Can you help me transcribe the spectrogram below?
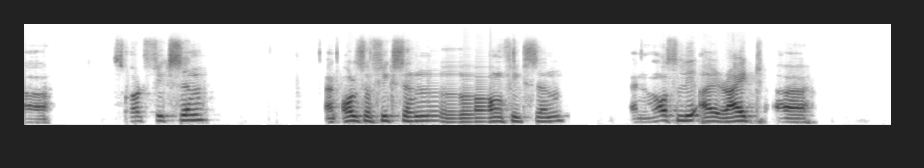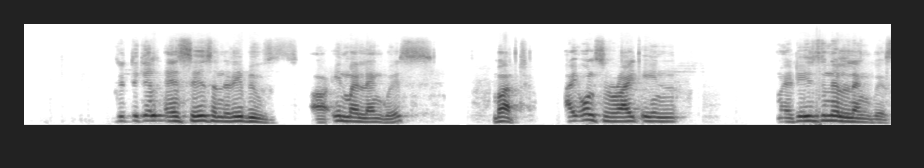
uh, short fiction and also fiction, long fiction, and mostly I write uh, critical essays and reviews uh, in my language, but I also write in my regional language,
